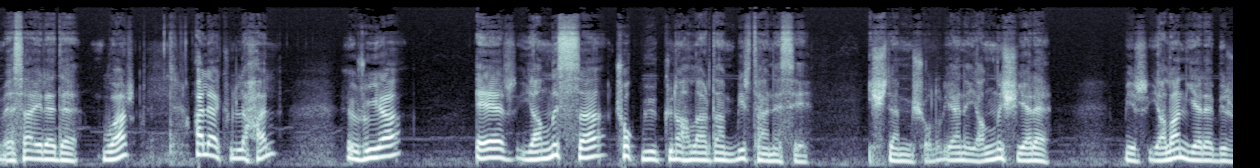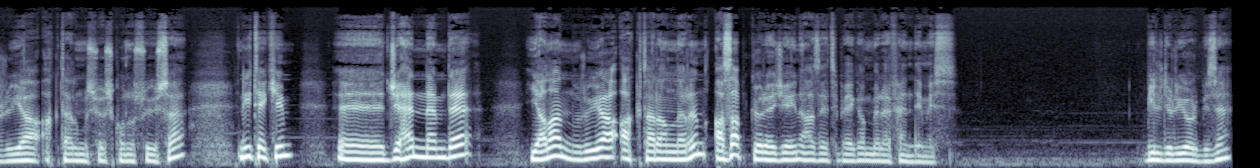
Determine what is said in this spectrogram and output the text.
vesaire de var. Ala hal rüya eğer yanlışsa çok büyük günahlardan bir tanesi işlenmiş olur. Yani yanlış yere bir yalan yere bir rüya aktarımı söz konusuysa nitekim e, cehennemde yalan rüya aktaranların azap göreceğini Hazreti Peygamber Efendimiz bildiriyor bize.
